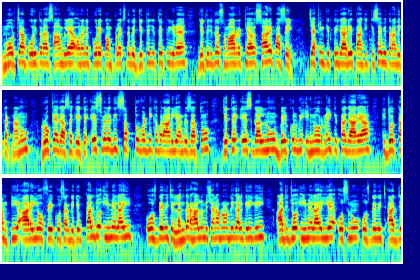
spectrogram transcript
ਮੋਰਚਾ ਪੂਰੀ ਤਰ੍ਹਾਂ ਸਾਂਭ ਲਿਆ। ਉਹਨਾਂ ਨੇ ਪੂਰੇ ਕੰਪਲੈਕਸ ਦੇ ਵਿੱਚ ਜਿੱਥੇ-ਜਿੱਥੇ ਭੀੜ ਹੈ ਜਿੱਥੇ-ਜਿੱਥੇ ਸਮਾਨ ਰੱਖਿਆ ਹੋਇਆ ਸਾਰੇ ਪਾਸੇ ਚੈਕਿੰਗ ਕੀਤੀ ਜਾ ਰਹੀ ਹੈ ਤਾਂ ਕਿ ਕਿਸੇ ਵੀ ਤਰ੍ਹਾਂ ਦੀ ਘਟਨਾ ਨੂੰ ਰੋਕਿਆ ਜਾ ਸਕੇ। ਤੇ ਇਸ ਵੇਲੇ ਦੀ ਸਭ ਤੋਂ ਵੱਡੀ ਖਬਰ ਆ ਰਹੀ ਹੈ ਅੰਮ੍ਰਿਤਸਰ ਤੋਂ, ਜਿੱਥੇ ਇਸ ਗੱਲ ਨੂੰ ਬਿਲਕੁਲ ਵੀ ਇਗਨੋਰ ਨਹੀਂ ਕੀਤਾ ਜਾ ਰਿਹਾ ਕਿ ਜੋ ਧਮਕੀ ਆ ਰਹੀ ਹੈ ਉਹ ਫੇਕ ਹੋ ਸਕਦੀ ਕਿਉਂਕਿ ਕੱਲ ਜੋ ਈਮੇਲ ਆਈ, ਉਸ ਦੇ ਵਿੱਚ ਲੰਗਰ ਹਾਲ ਨੂੰ ਨਿਸ਼ਾਨਾ ਬਣਾਉਣ ਦੀ ਗੱਲ ਕਹੀ ਗਈ। ਅੱਜ ਜੋ ਈਮੇਲ ਆਈ ਹੈ, ਉਸ ਨੂੰ, ਉਸ ਦੇ ਵਿੱਚ ਅੱਜ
